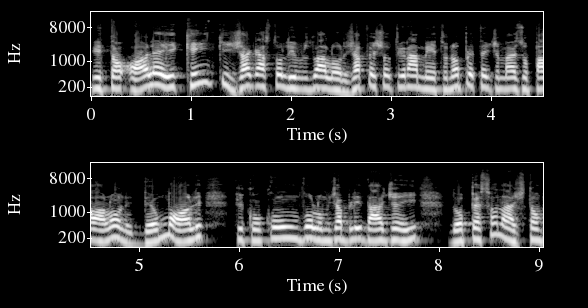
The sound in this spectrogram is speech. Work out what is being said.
Então, olha aí, quem que já gastou livros do Alone, já fechou o treinamento, não pretende mais upar o Alone, deu mole, ficou com um volume de habilidade aí do personagem. Então,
